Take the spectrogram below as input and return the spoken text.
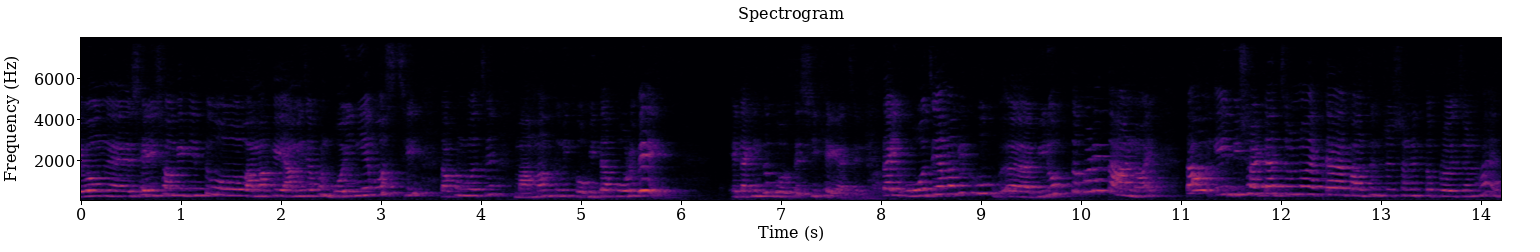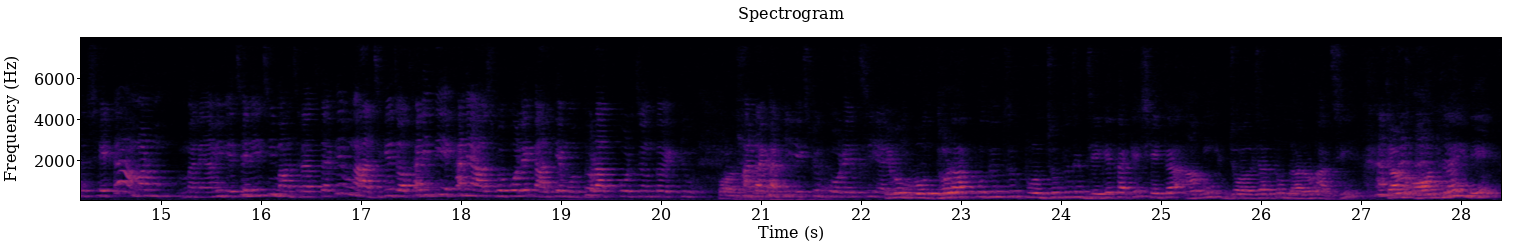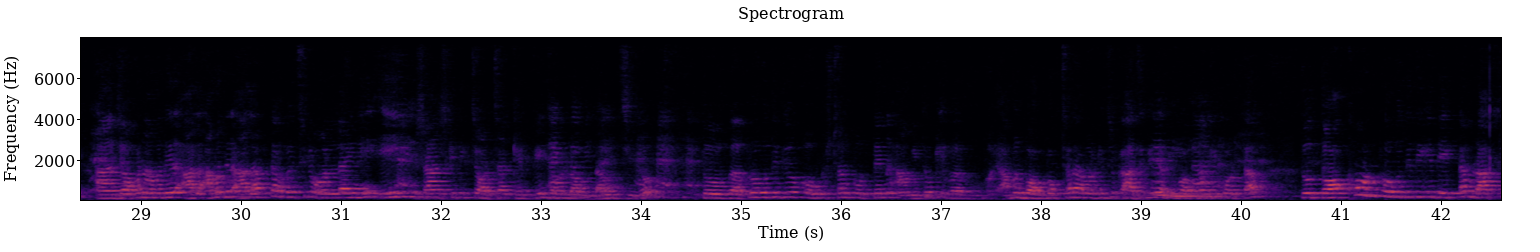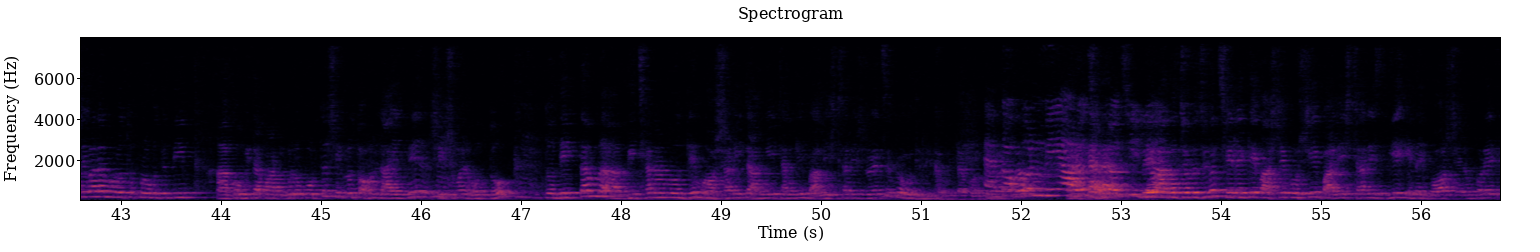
এবং সেই সঙ্গে কিন্তু ও আমাকে আমি যখন বই নিয়ে বসছি তখন বলছে মাম্মাম তুমি কবিতা পড়বে? এটা কিন্তু বলতে শিখে গেছে। তাই ও যে আমাকে খুব বিরক্ত করে তা নয় তাও এই বিষয়টার জন্য একটা কনসেন্ট্রেশনের তো প্রয়োজন হয় তো সেটা আমার মানে আমি বেছে নিয়েছি মাঝরাতটাকে এবং আজকে যথারীতি এখানে আসব বলে কালকে মধ্যরাত পর্যন্ত একটু ঘাটাঘাটি একটু করেছি আর কি। এবং মধ্যরাত পর্যন্ত পর্যন্ত যে জেগে থাকে সেটা আমি জলজান্ত উদাহরণ আছি। কারণ অনলাইনে যখন আমাদের আমাদের আলাপটা হয়েছিল অনলাইনে এই হ্যাঁ। সাংস্কৃতিক চর্চার ক্ষেত্রে যখন লকডাউন ছিল হ্যাঁ, হ্যাঁ, তো আহ, প্রগতি দিও অনুষ্ঠান করতেন। আমি তো আমার বকবক ছাড়া আমার কিছু কাজ নেই আমি বকবকই করতাম। তো তখন প্রগতি দিকে দেখতাম রাত্রেবেলা মূলত প্রগতি কবিতা পাঠগুলো করতো সেগুলো তখন লাইভে সেই সময় হতো। তো দেখতাম বিছানার মধ্যে মশারি টাঙ্গি টাঙ্গি বালিশ টালিশ রয়েছে প্রগতি দি কবিতা পড়তে হ্যাঁ, তখন মেয়ে আরও ছোট ছিল। মেয়ে আরও ছোট ছিল ছেলেকে পাশে বসিয়ে বালিশ টালিশ দিয়ে এনে বস এরকম করে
